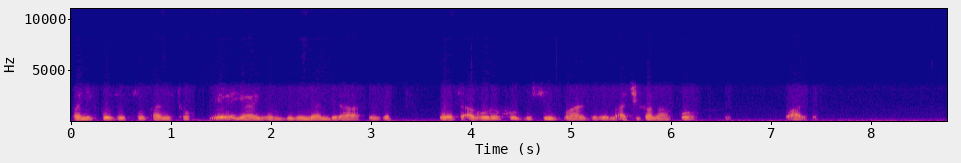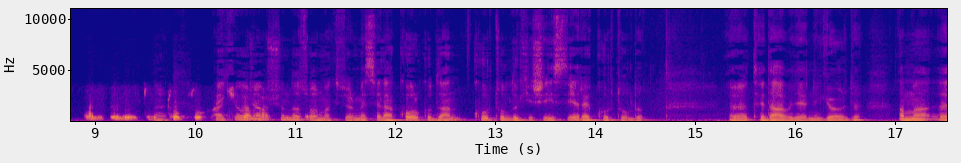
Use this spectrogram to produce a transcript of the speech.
Panik bozukluk hani çok e, yaygın bilinen bir rahatsızlık. Mesela agorafobisi vardır. onun, Açık alan korkusu vardır. Hani böyle Evet. top sok Peki hocam şunu da sormak istiyorum. Mesela korkudan kurtuldu kişi, isteyerek kurtuldu. Ee, tedavilerini gördü. Ama e,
